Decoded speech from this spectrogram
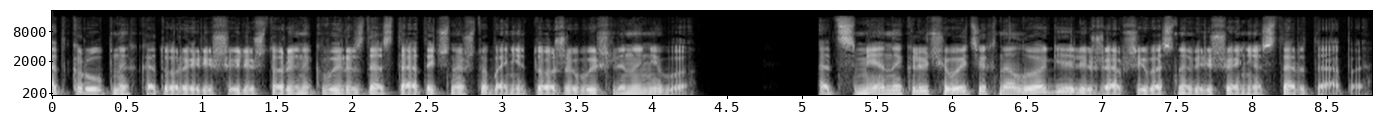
от крупных, которые решили, что рынок вырос достаточно, чтобы они тоже вышли на него, от смены ключевой технологии, лежавшей в основе решения стартапа.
